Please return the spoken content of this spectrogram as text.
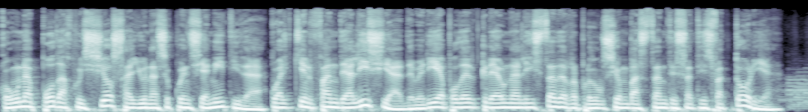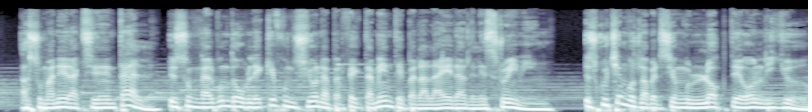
Con una poda juiciosa y una secuencia nítida, cualquier fan de Alicia debería poder crear una lista de reproducción bastante satisfactoria. A su manera accidental, es un álbum doble que funciona perfectamente para la era del streaming. Escuchemos la versión Unlock de Only You.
